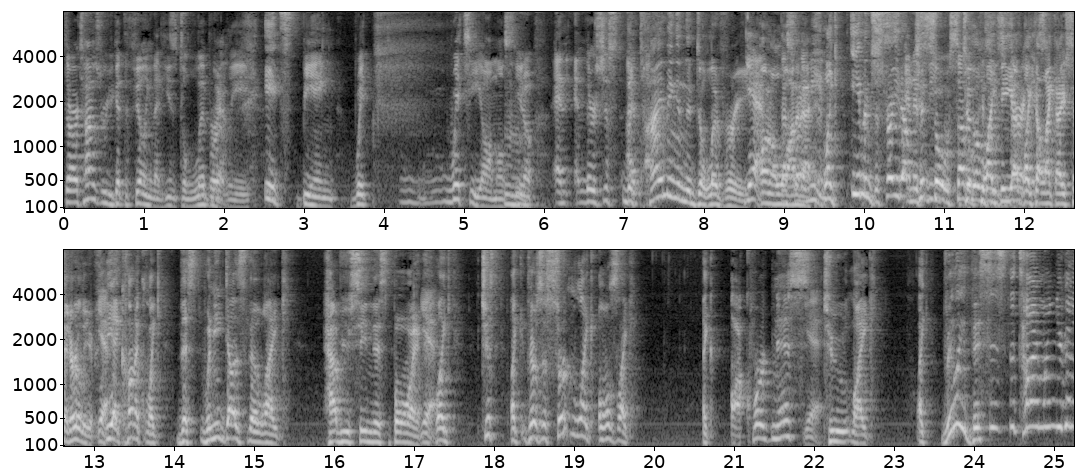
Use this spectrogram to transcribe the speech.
there are times where you get the feeling that he's deliberately It's being wit, witty almost, you mm-hmm. know. And and there's just the I- timing and the delivery Yeah, on a lot of what I that. mean. Like even straight up to the so to the like the very- like the, like I said earlier, Yeah. the iconic like this when he does the like have you seen this boy? Yeah. Like just like there's a certain like almost like like awkwardness Yeah. to like like really this is the time when you're gonna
